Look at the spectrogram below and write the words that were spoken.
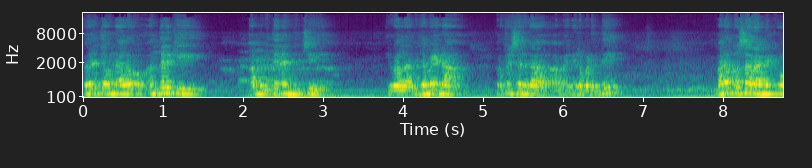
ఎవరైతే ఉన్నారో అందరికీ ఆమె విద్యను అందించి ఇవాళ నిజమైన ప్రొఫెసర్గా ఆమె నిలబడింది. మరొకసారి ఆమెకు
